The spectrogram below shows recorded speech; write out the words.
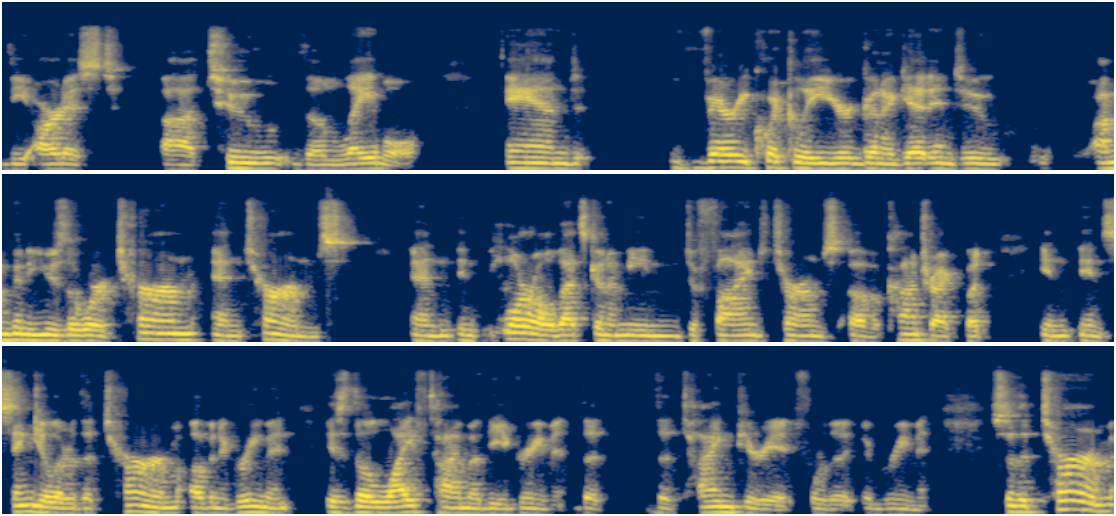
the artist uh, to the label, and very quickly you're going to get into I'm going to use the word term and terms. And in plural, that's going to mean defined terms of a contract. But in, in singular, the term of an agreement is the lifetime of the agreement, the, the time period for the agreement. So the term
